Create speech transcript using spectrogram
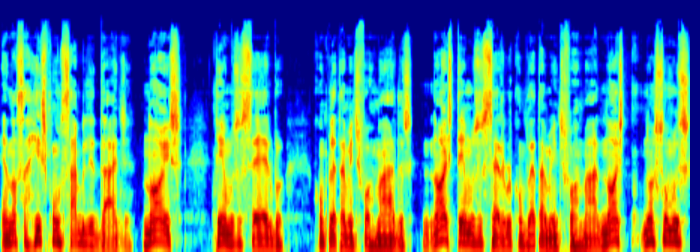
é nossa responsabilidade. Nós temos o cérebro completamente formados. Nós temos o cérebro completamente formado. Nós, nós somos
